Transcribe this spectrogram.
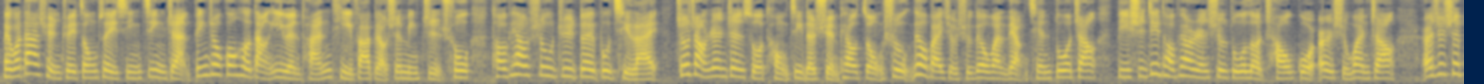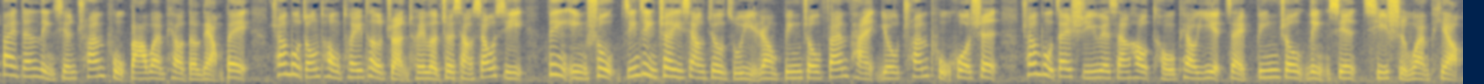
美国大选追踪最新进展，宾州共和党议员团体发表声明指出，投票数据对不起来。州长认证所统计的选票总数六百九十六万两千多张，比实际投票人数多了超过二十万张，而这是拜登领先川普八万票的两倍。川普总统推特转推了这项消息，并引述：“仅仅这一项就足以让宾州翻盘，由川普获胜。川普在十一月三号投票夜在宾州领先七十万票。”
